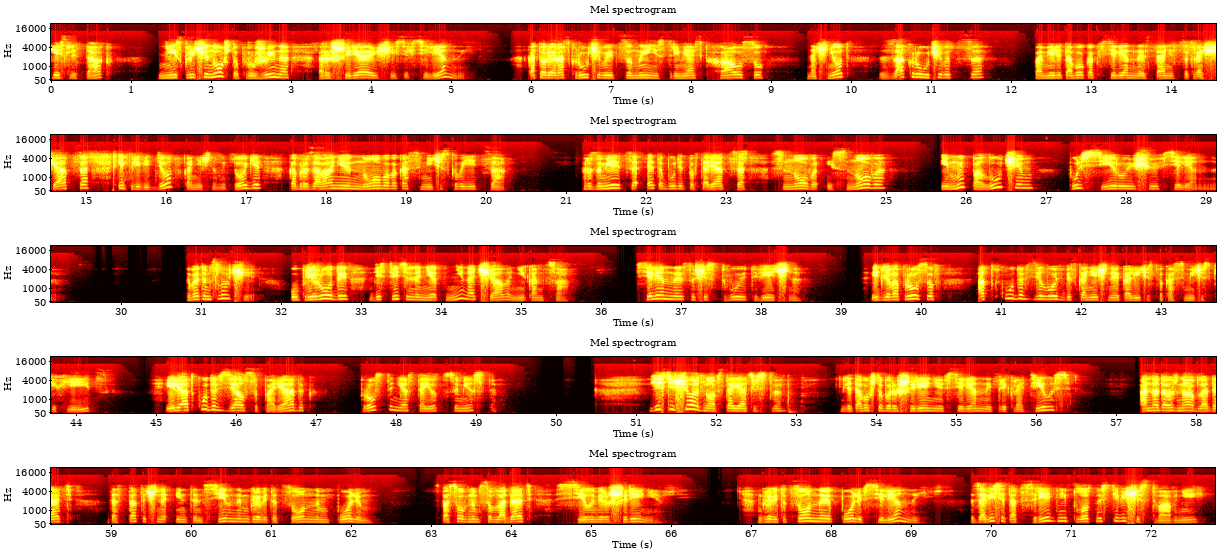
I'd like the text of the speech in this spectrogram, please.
Если так, не исключено, что пружина расширяющейся Вселенной, которая раскручивается ныне, стремясь к хаосу, начнет закручиваться по мере того, как Вселенная станет сокращаться и приведет в конечном итоге к образованию нового космического яйца. Разумеется, это будет повторяться снова и снова, и мы получим пульсирующую Вселенную. В этом случае у природы действительно нет ни начала, ни конца. Вселенная существует вечно, и для вопросов, откуда взялось бесконечное количество космических яиц, или откуда взялся порядок, просто не остается места. Есть еще одно обстоятельство. Для того, чтобы расширение Вселенной прекратилось, она должна обладать достаточно интенсивным гравитационным полем, способным совладать с силами расширения. Гравитационное поле Вселенной зависит от средней плотности вещества в ней,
